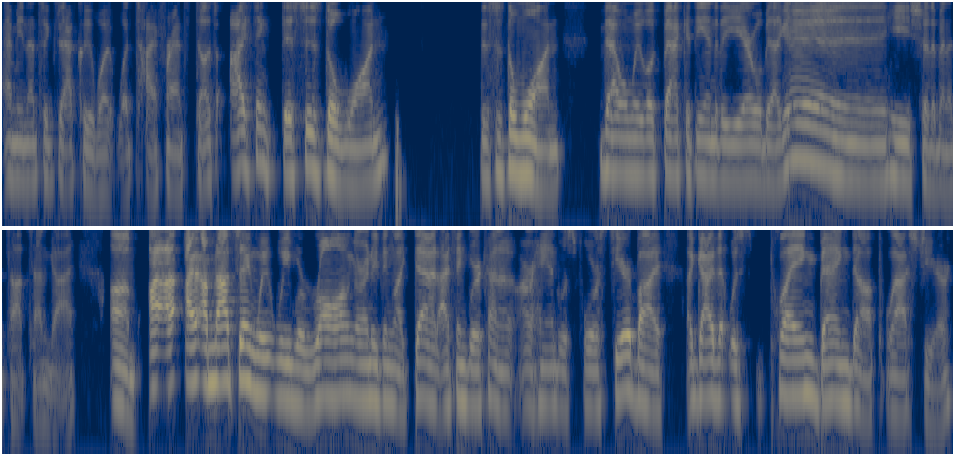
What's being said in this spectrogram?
I mean, that's exactly what what Ty France does. I think this is the one. This is the one that when we look back at the end of the year, we'll be like, eh, he should have been a top 10 guy. Um, I, I I'm not saying we, we were wrong or anything like that. I think we're kind of our hand was forced here by a guy that was playing banged up last year,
